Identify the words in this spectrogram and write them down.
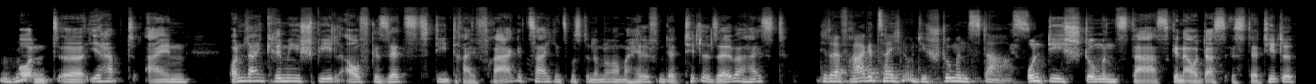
Mhm. Und äh, ihr habt ein Online-Krimi-Spiel aufgesetzt, die drei Fragezeichen. Jetzt musst du nur noch mal helfen. Der Titel selber heißt die drei Fragezeichen und die stummen Stars. Und die stummen Stars, genau, das ist der Titel.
